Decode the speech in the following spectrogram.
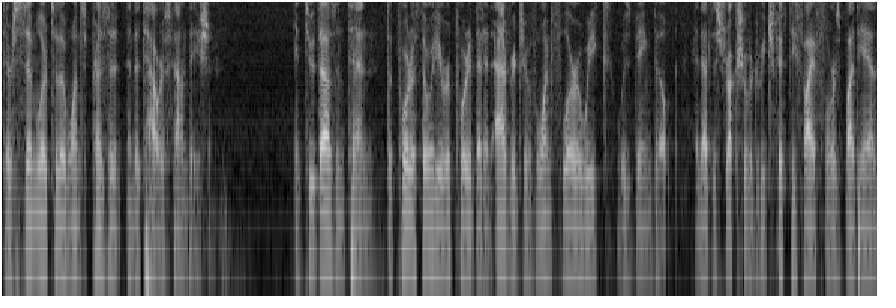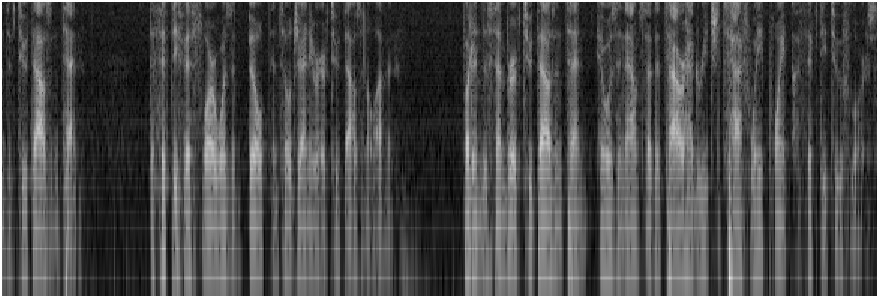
They're similar to the ones present in the tower's foundation. In 2010, the Port Authority reported that an average of one floor a week was being built and that the structure would reach 55 floors by the end of 2010. The 55th floor wasn't built until January of 2011. But in December of 2010, it was announced that the tower had reached its halfway point of 52 floors.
